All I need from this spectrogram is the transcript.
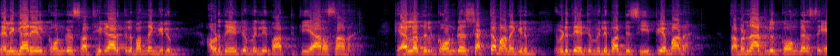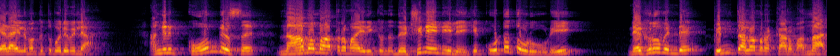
തെലങ്കാനയിൽ കോൺഗ്രസ് അധികാരത്തിൽ വന്നെങ്കിലും അവിടുത്തെ ഏറ്റവും വലിയ പാർട്ടി ടി ആർ എസ് ആണ്. കേരളത്തിൽ കോൺഗ്രസ് ശക്തമാണെങ്കിലും ഇവിടുത്തെ ഏറ്റവും വലിയ പാർട്ടി സി പി എം ആണ്. തമിഴ്നാട്ടിൽ കോൺഗ്രസ് ഏഴായാലും പക്കത്ത് പോലുമില്ല. അങ്ങനെ കോൺഗ്രസ് നാമമാത്രമായിരിക്കുന്ന ദക്ഷിണേന്ത്യയിലേക്ക് കൂട്ടത്തോടുകൂടി നെഹ്റുവിന്റെ പിൻതലമുറക്കാർ വന്നാൽ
